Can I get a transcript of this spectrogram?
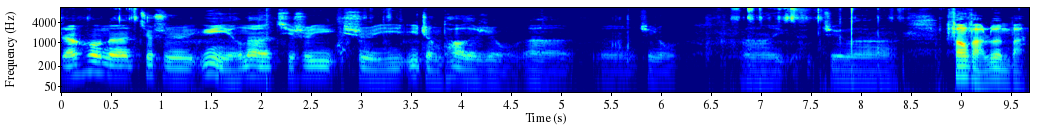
然后呢，就是运营呢，其实是一一整套的这种呃呃这种呃这个方法论吧。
